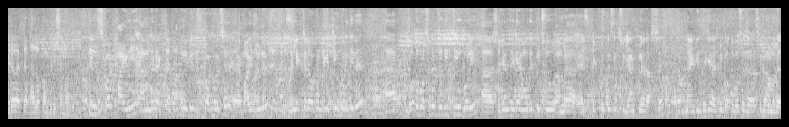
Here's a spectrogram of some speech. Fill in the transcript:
এটাও একটা ভালো কম্পিটিশন হবে। টিম স্কোয়াড পাইনি, আমাদের একটা প্রাথমিক স্কোয়াড হয়েছে বাইশ জুনে সিলেক্টররা ওখান থেকে টিম করে দিবে। গত বছরের যদি টিম বলি সেখান থেকে আমাদের কিছু আমরা এক্সপেক্ট করতেছি, কিছু ইয়াং প্লেয়ার আসছে। নাইনটিন থেকে আসবে। গত বছর যারা ছিল আমাদের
